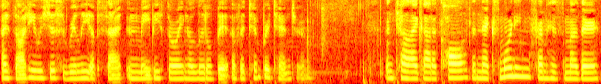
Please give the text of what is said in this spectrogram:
I thought he was just really upset and maybe throwing a little bit of a temper tantrum. Until I got a call the next morning from his mother,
